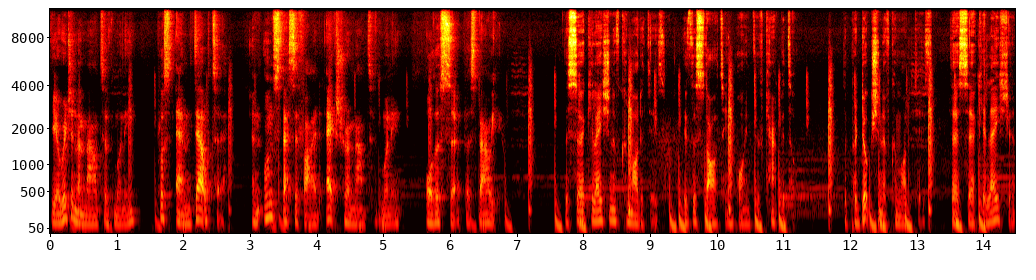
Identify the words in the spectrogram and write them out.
the original amount of money, plus m delta, an unspecified extra amount of money, or the surplus value. The circulation of commodities is the starting point of capital. The production of commodities, their circulation,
